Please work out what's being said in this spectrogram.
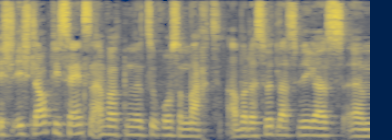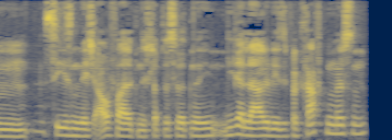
Ich, ich glaube, die Saints sind einfach eine zu große Macht, aber das wird Las Vegas ähm, Season nicht aufhalten. Ich glaube, das wird eine Niederlage, die sie verkraften müssen.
